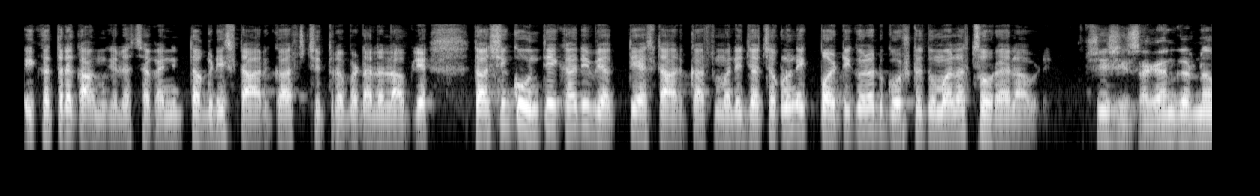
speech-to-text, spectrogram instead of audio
एकत्र काम केलं सगळ्यांनी तगडी स्टारकास्ट चित्रपटाला लाभली तर अशी कोणती एखादी व्यक्ती आहे स्टारकास्टमध्ये ज्याच्याकडून एक पर्टिक्युलर गोष्ट तुम्हाला चोरायला आवडेल. शी शी सगळ्यांकडनं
